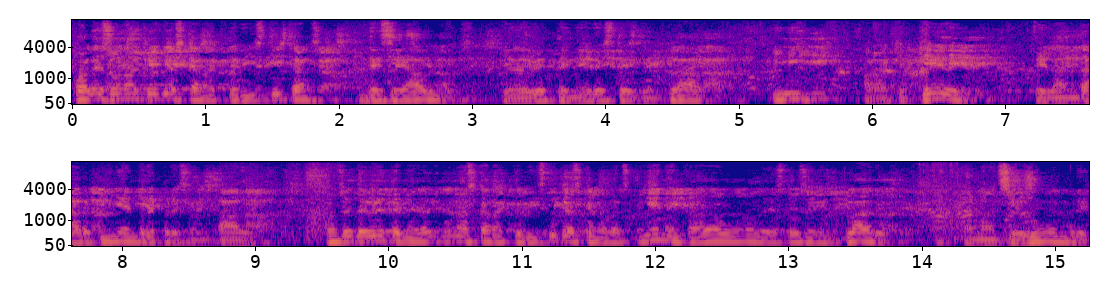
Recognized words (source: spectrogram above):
¿Cuáles son aquellas características deseables que debe tener este ejemplar? Y para que quede el andar bien representado. Entonces debe tener algunas características como las tiene cada uno de estos ejemplares. La mansedumbre,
